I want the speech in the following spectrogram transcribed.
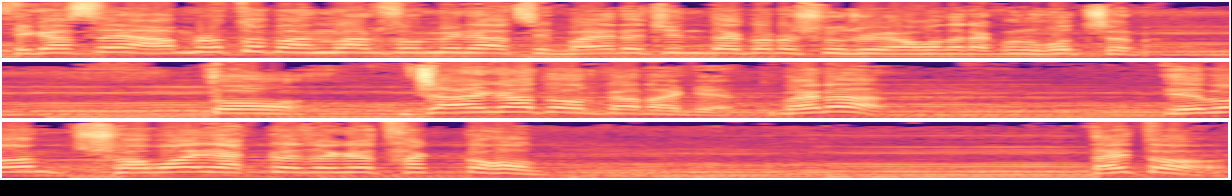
ঠিক আছে? আমরা তো বাংলার জমিনে আছি, বাইরে চিন্তা করার সুযোগ আমাদের এখন হচ্ছে না। তো জায়গা দরকার আগে, তাই না? এবং সবাই একটা জায়গায় থাকতে হবে। তাই তো?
